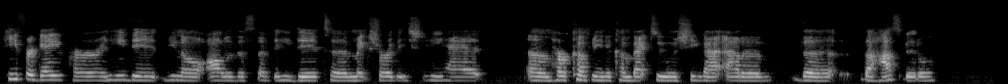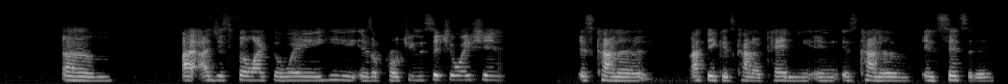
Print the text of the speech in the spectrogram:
He forgave her, and he did, you know, all of the stuff that he did to make sure that she had um, her company to come back to when she got out of the the hospital. Um, I, I just feel like the way he is approaching the situation is kind of, I think, it's kind of petty and it's kind of insensitive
